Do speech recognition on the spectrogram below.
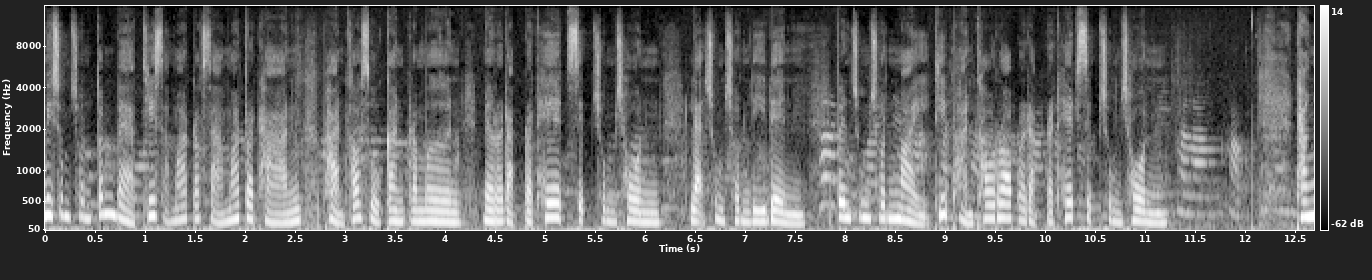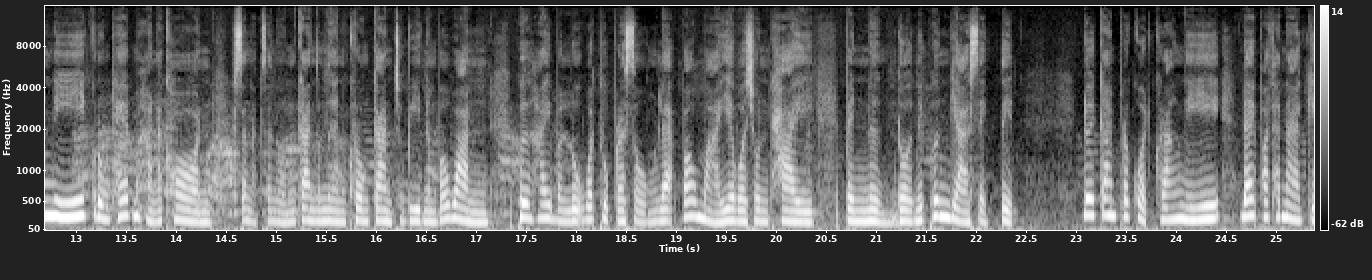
มีชุมชนต้นแบบที่สามารถรักษามาตรฐาน ผ่านเข้าสู่การประเมินในระดับประเทศ 10 ชุมชน และชุมชนดีเด่น เป็นชุมชนใหม่ที่ผ่านเข้ารอบระดับประเทศ 10 ชุมชนทั้งนี้กรุงเทพมหานคร สนับสนุนการดำเนินโครงการ To be Number One เพื่อให้บรรลุวัตถุประสงค์และเป้าหมายเยาวชนไทย เป็นหนึ่งโดยไม่พึ่งยาเสพติด โดยการประกวดครั้งนี้ได้พัฒนาเก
